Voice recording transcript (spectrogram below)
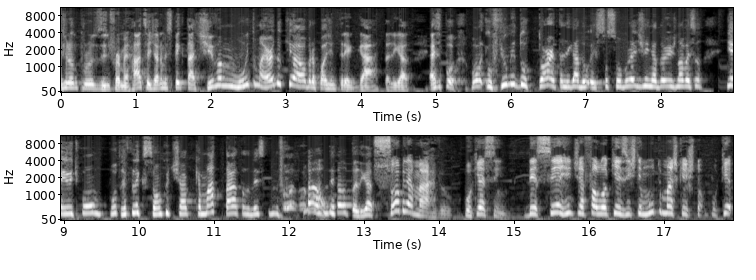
gerando produzindo de forma errada, você gera uma expectativa muito maior do que a obra pode entregar, tá ligado? Aí, você, pô, o filme do Thor, tá ligado? Só sobrou de Vingadores Nova. E aí, tipo, uma puta reflexão que o Thiago quer matar toda vez que ele fala dela, tá ligado? Sobre a Marvel, porque assim, DC a gente já falou que existem muito mais questões. Porque,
